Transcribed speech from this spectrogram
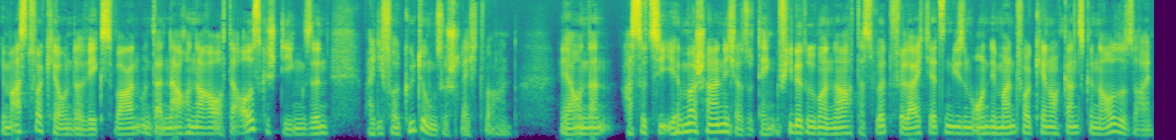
im Astverkehr unterwegs waren und dann nach und nach auch da ausgestiegen sind, weil die Vergütungen so schlecht waren. Ja, und dann assoziieren wahrscheinlich, also denken viele drüber nach, das wird vielleicht jetzt in diesem On-Demand-Verkehr noch ganz genauso sein.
